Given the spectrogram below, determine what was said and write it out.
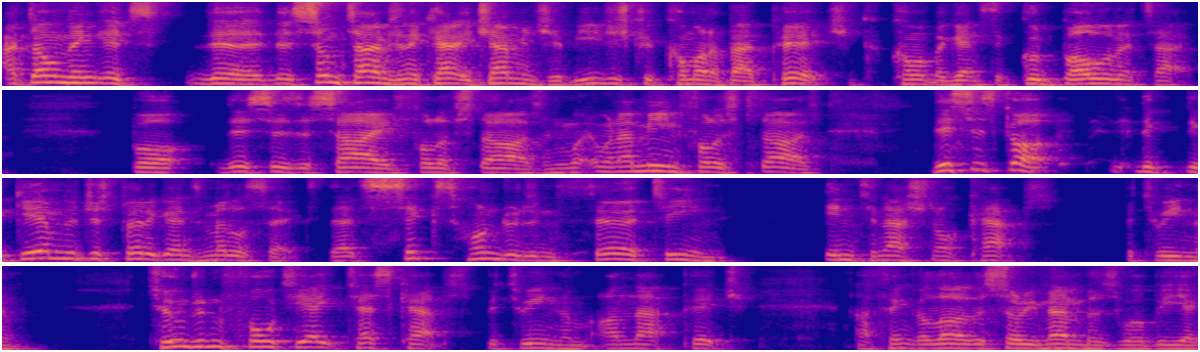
I don't think it's the. There's sometimes in the county championship you just could come on a bad pitch. You could come up against a good bowling attack, but this is a side full of stars, and when I mean full of stars, this has got the, the game they just played against Middlesex, that's 613 international caps between them, 248 test caps between them on that pitch. I think a lot of the Surrey members will be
